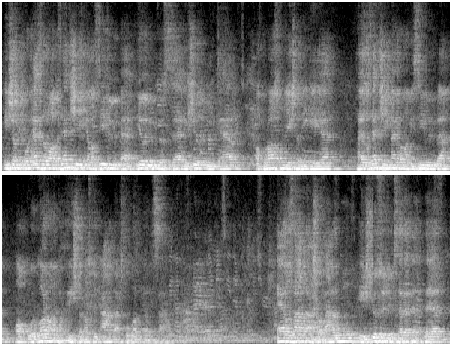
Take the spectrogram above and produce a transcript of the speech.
és amikor ezzel az egységgel a szívünkbe jövünk össze, és jöttünk el, akkor azt mondja Isten igéje, ha ez az egység megvan a mi szívünkben, akkor garantálja Isten azt, hogy áldást fog adni a mi számunkra. Erre az áldásra várunk, és köszönjük szeretettel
